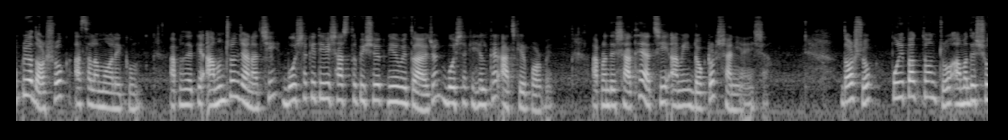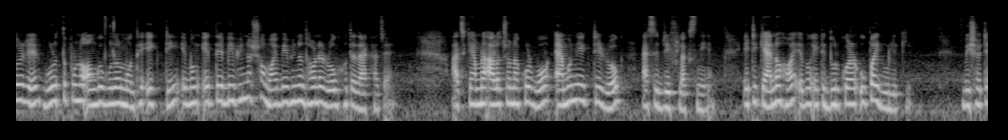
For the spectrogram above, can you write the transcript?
সুপ্রিয় দর্শক, আসসালামু আলাইকুম। আপনাদেরকে আমন্ত্রণ জানাচ্ছি বৈশাখী টিভি স্বাস্থ্য বিষয়ক নিয়মিত আয়োজন বৈশাখী হেলথের আজকের পর্বে। আপনাদের সাথে আছি আমি ডক্টর সানিয়া এশা। দর্শক পরিপাকতন্ত্র আমাদের শরীরের গুরুত্বপূর্ণ অঙ্গগুলোর মধ্যে একটি এবং এতে বিভিন্ন সময় বিভিন্ন ধরনের রোগ হতে দেখা যায়। আজকে আমরা আলোচনা করব এমনই একটি রোগ, অ্যাসিড রিফ্লাক্স নিয়ে। এটি কেন হয় এবং এটি দূর করার উপায়গুলি কী? বিষয়টি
